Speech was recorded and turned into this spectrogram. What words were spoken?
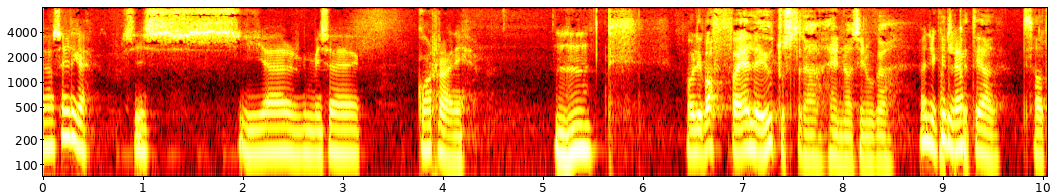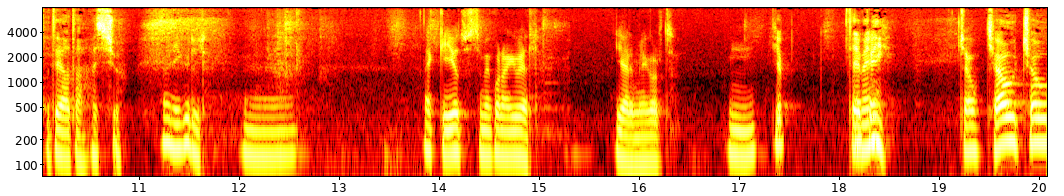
ja selge, siis järgmise korrani. mm. -hmm. oli vahva jälle jutustada, Henno, sinuga. oli küll jah, teada, saada teada asju. oli küll. Äkki jutustame kunagi veel, järgmine kord mm.. jep, teeme okay. nii. tšau. tšau, tšau.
